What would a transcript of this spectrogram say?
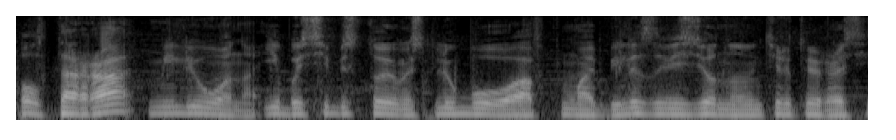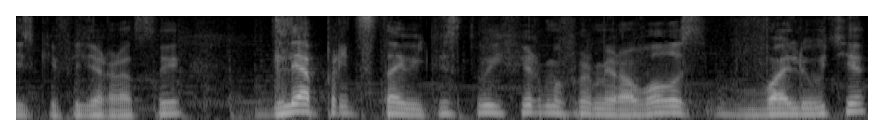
полтора миллиона, ибо себестоимость любого автомобиля, завезенного на территорию Российской Федерации, для представительства и фирмы формировалась в валюте,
